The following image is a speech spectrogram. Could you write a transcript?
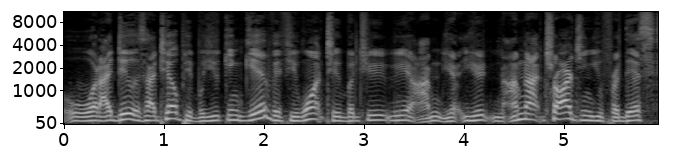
what I do is I tell people you can give if you want to, but you, you know, I'm you're, you're, I'm not charging you for this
